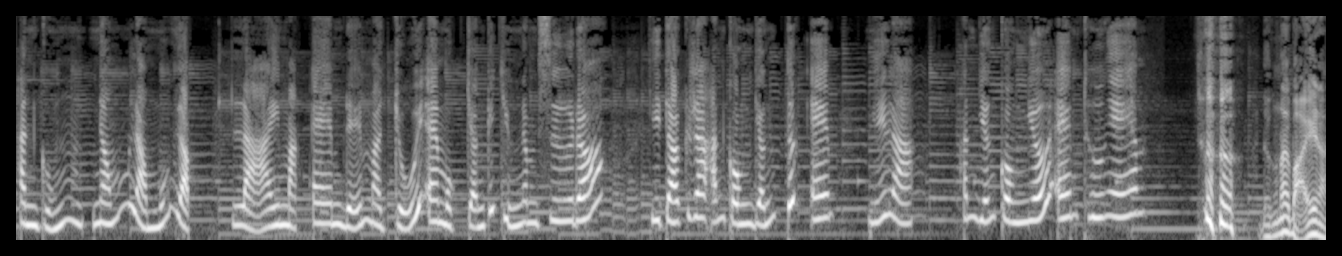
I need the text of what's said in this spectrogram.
Anh cũng nóng lòng muốn gặp lại mặt em để mà chửi em một trận cái chuyện năm xưa đó. Thì thật ra anh còn vẫn tức em nghĩa là anh vẫn còn nhớ em thương em. Đừng nói bậy nè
